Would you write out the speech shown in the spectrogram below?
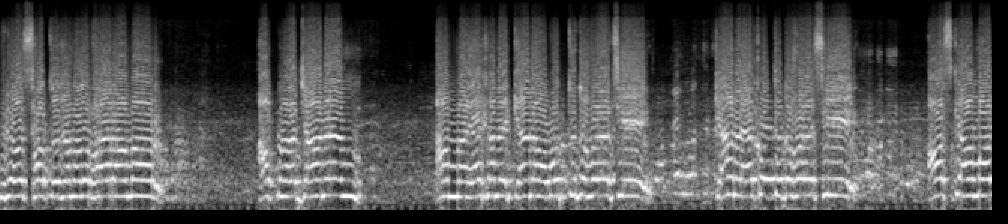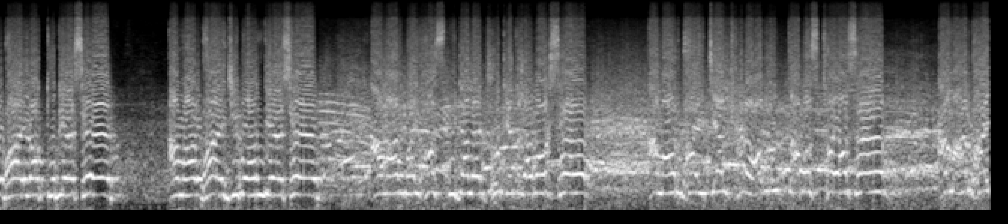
প্রিয় ছাত্র জনতা ভাইয়ের আমার আপনারা জানেন আমরা এখানে কেন অবস্থিত হয়েছি কেন একত্রিত হয়েছি আজকে আমার ভাই রক্ত দিয়েছে আমার ভাই জীবন দিয়েছে, আমার ভাই হসপিটালে ঢুকে দিয়ে মরছে, আমার ভাই জেলখানে অবরুদ্ধ অবস্থায় আছে, আমার ভাই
